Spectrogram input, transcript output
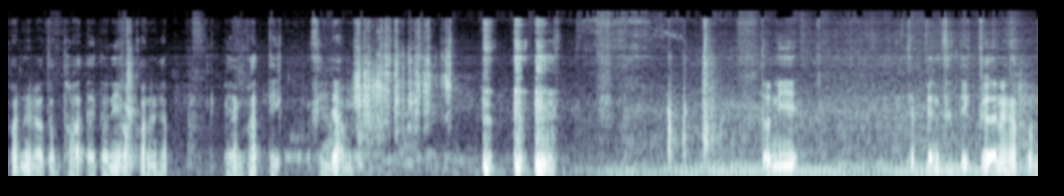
ก่อนอื่นเราต้องถอดไอ้ตัวนี้ออกก่อนนะครับ แผงพลาสติกสีดำ ตัวนี้จะเป็นสติกเกอร์นะครับผม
